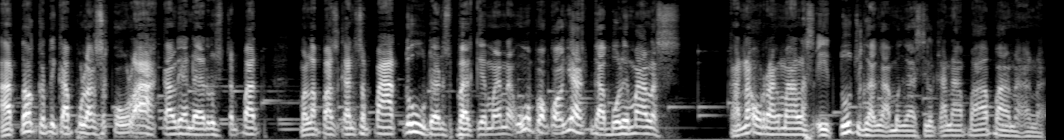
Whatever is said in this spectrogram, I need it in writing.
atau ketika pulang sekolah kalian harus cepat melepaskan sepatu dan sebagaimana. Oh, pokoknya nggak boleh males. Karena orang malas itu juga nggak menghasilkan apa-apa anak-anak.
